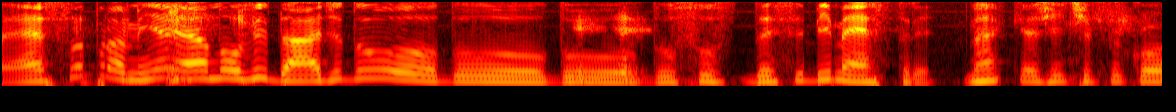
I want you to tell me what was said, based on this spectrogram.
essa pra mim é a novidade do, do, do, do desse bimestre, né? Que a gente ficou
